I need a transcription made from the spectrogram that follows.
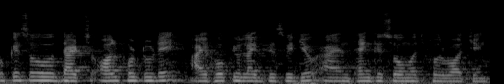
Okay so that's all for today. I hope you like this video and thank you so much for watching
